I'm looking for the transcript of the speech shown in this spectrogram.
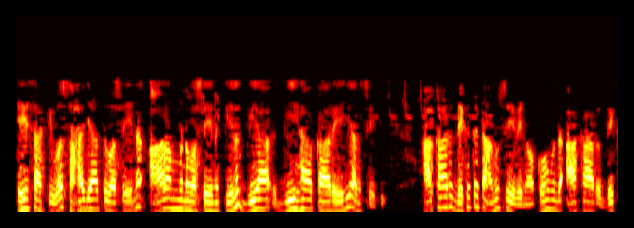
ඒ නිසා කිව්වා සහජාත වශයෙන් ආරම්මන වශයෙන් කියලා ද්විහාකාරයේහි අනුසේති. ආකාර දෙකකට අනුසේ වෙනවා. කොහොමද ආකාර දෙක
